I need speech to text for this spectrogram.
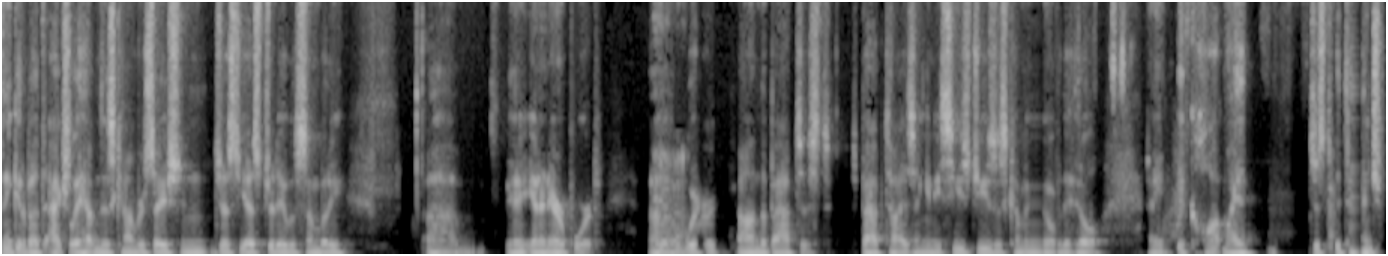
thinking about actually having this conversation just yesterday with somebody um, in, in an airport uh, Yeah. where John the Baptist is baptizing and he sees Jesus coming over the hill. And it, it caught my just attention.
